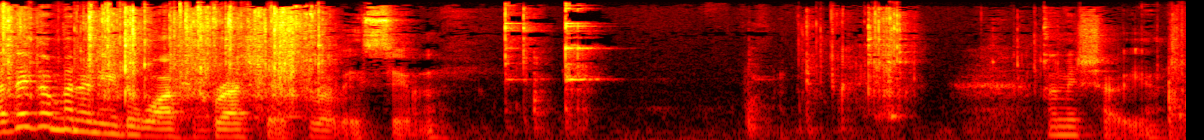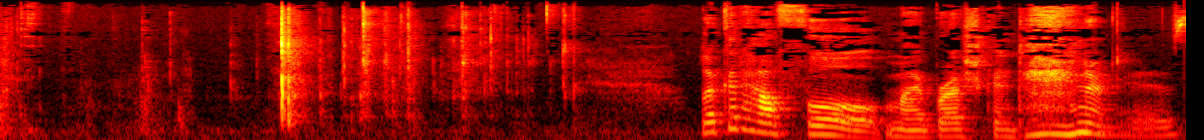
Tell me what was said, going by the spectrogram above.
I think I'm gonna need to wash brushes really soon. Let me show you. Look at how full my brush container is.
